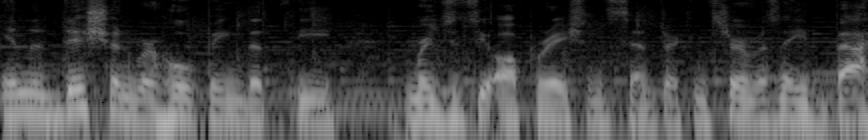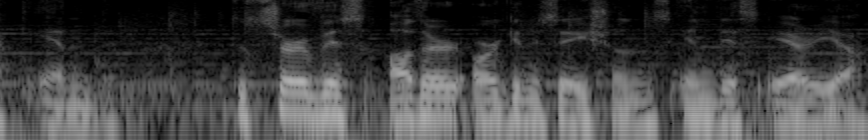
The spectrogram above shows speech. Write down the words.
In addition, we're hoping that the Emergency Operations Center can serve as a back end to service other organizations in this area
